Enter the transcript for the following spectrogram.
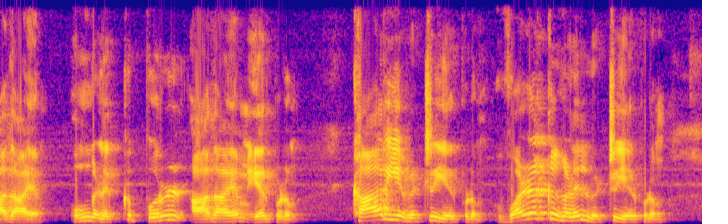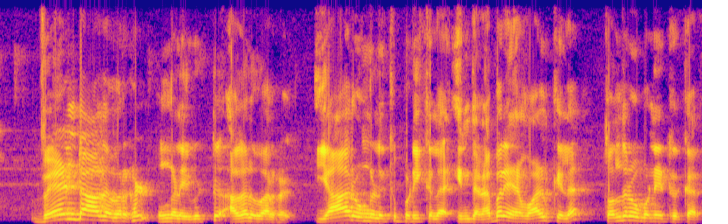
ஆதாயம். உங்களுக்கு பொருள் ஆதாயம் ஏற்படும் காரிய வெற்றி ஏற்படும் வழக்குகளில் வெற்றி ஏற்படும். வேண்டாதவர்கள் உங்களை விட்டு அகலுவார்கள். யார் உங்களுக்கு பிடிக்கல? இந்த நபர் என் வாழ்க்கையில் தொந்தரவு பண்ணிட்டு இருக்கார்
